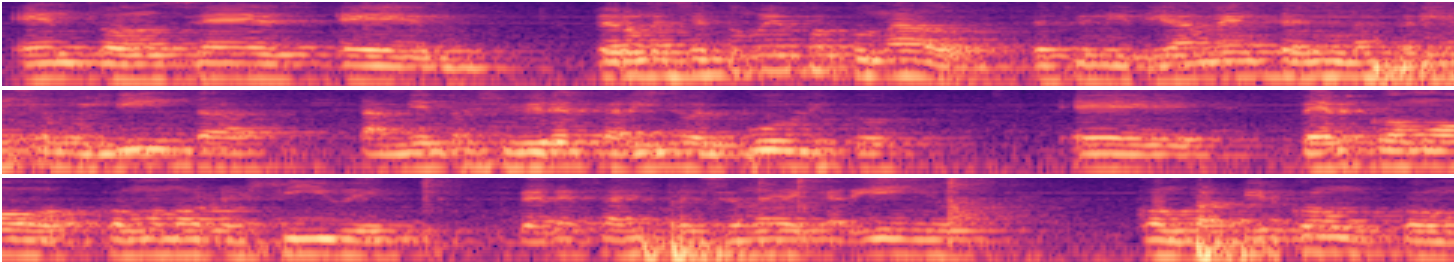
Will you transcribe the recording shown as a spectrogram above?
Entonces, eh, pero me siento muy afortunado, definitivamente es una experiencia muy linda, también recibir el cariño del público, eh, ver cómo, cómo nos reciben, ver esas expresiones de cariño, compartir con, con,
